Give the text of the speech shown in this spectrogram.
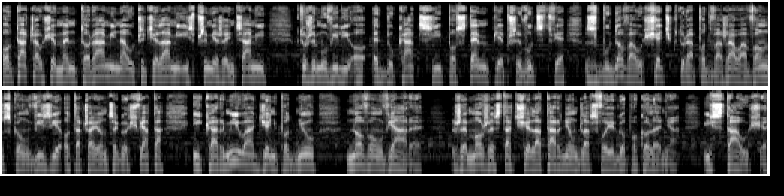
Otaczał się mentorami, nauczycielami i sprzymierzeńcami, którzy mówili o edukacji, postępie, przywództwie. Zbudował sieć, która podważała wąską wizję otaczającego świata i karmiła dzień po dniu nową wiarę, że może stać się latarnią dla swojego pokolenia. I stał się.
